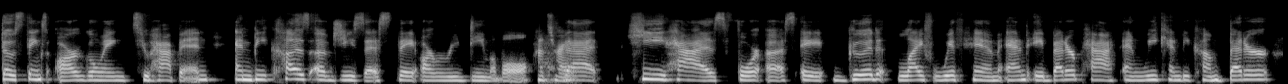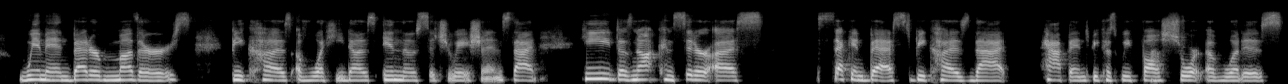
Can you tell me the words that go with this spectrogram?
those things are going to happen. And because of Jesus, they are redeemable. That's right. That he has for us a good life with him and a better path, and we can become better women, better mothers because of what he does in those situations. That he does not consider us second best because that happened because we fall short of what is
